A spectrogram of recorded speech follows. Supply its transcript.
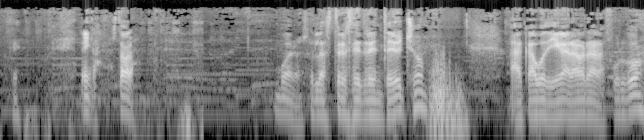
Venga, hasta ahora. Bueno, son las 13.38, acabo de llegar ahora a la furgo,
